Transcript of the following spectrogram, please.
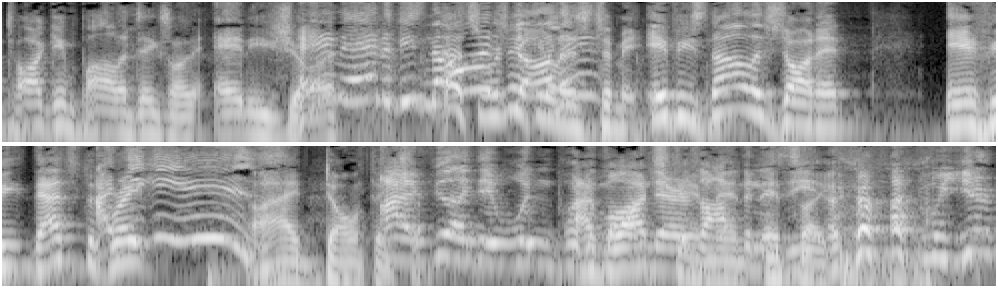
talking politics on any show. Man, if he's that's knowledged on ridiculous it. to me. If he's knowledged on it, if he that's the I great. think he is. I don't think. I so. feel like they wouldn't put I've him on there as often as it's he. like- well, you're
